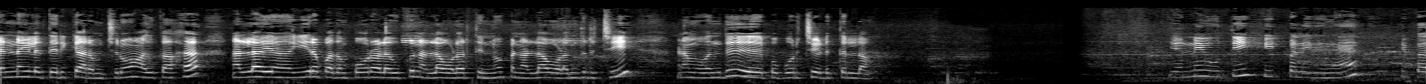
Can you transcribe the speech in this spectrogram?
எண்ணெயில் தெறிக்க ஆரம்பிச்சிரும். அதுக்காக நல்லா ஈரப்பதம் போகிற அளவுக்கு நல்லா உலர்த்திடணும் இப்போ நல்லா உலர்ந்துருச்சு நம்ம வந்து இப்போ பொறிச்சு எடுத்துடலாம். எண்ணெய் ஊற்றி ஹீட் பண்ணிடுங்க. இப்போ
